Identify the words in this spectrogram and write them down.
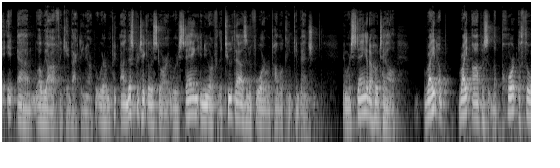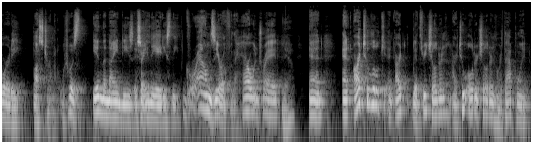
it, um, well, we often came back to New York, but we were on this particular story. We were staying in New York for the 2004 Republican convention, and we're staying at a hotel right up, right opposite the Port Authority bus terminal, which was in the 90s, sorry, in the 80s, the ground zero for the heroin trade. Yeah. And and our two little kids, our, we had three children, our two older children who were at that point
